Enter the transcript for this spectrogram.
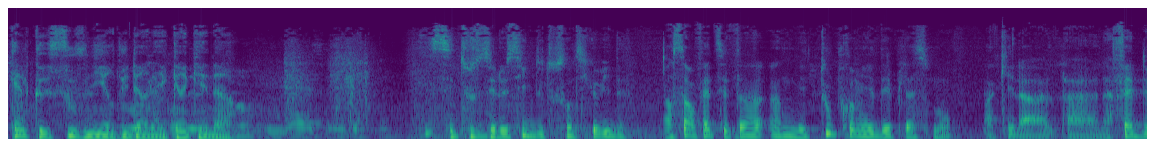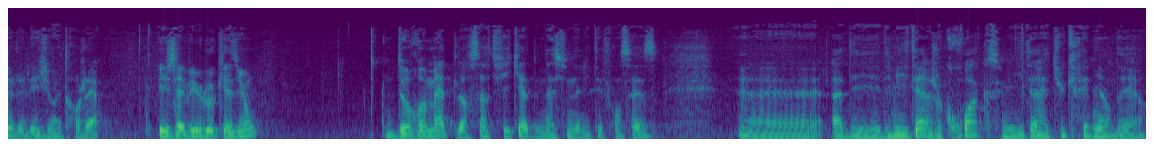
quelques souvenirs du dernier quinquennat. C'est le cycle de tous anti-Covid. Alors ça, en fait, c'est un, un, de mes tout premiers déplacements, qui est la, la, la fête de la Légion étrangère. Et j'avais eu l'occasion de remettre leur certificat de nationalité française euh, à des, des, militaires. Je crois que ce militaire est ukrainien d'ailleurs.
